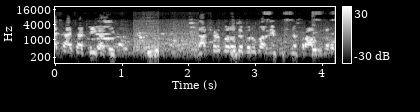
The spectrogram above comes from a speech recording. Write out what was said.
ਅੱਛਾ ਅੱਛਾ ਠੀਕ ਆ ਠੀਕ ਆ। ਦਰਸ਼ਨ ਕਰੋ ਤੇ ਗੁਰੂ ਘਰ ਦੀਆਂ ਖੁਸ਼ੀਆਂ ਪ੍ਰਾਪਤ ਕਰੋ।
